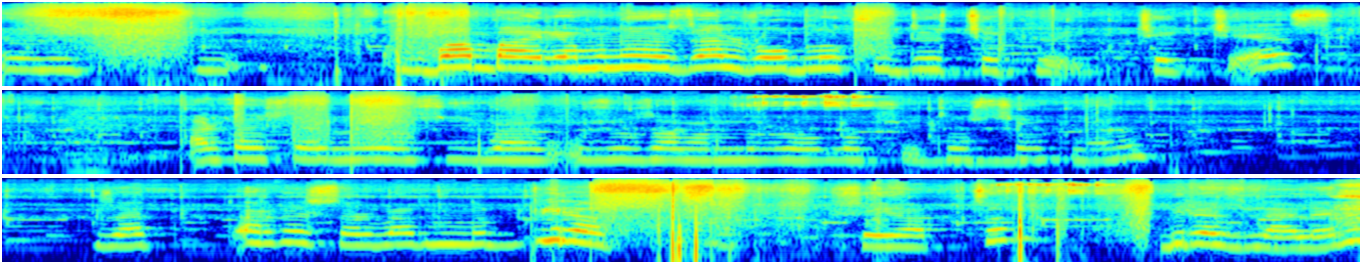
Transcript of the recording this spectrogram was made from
yani, Kurban Bayramı'na özel Roblox video çekiyor, çekeceğiz. Arkadaşlar biliyorsunuz ben uzun zamandır Roblox videosu çekmiyorum. Zaten arkadaşlar ben bunda biraz şey yaptım. Biraz ilerledim.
